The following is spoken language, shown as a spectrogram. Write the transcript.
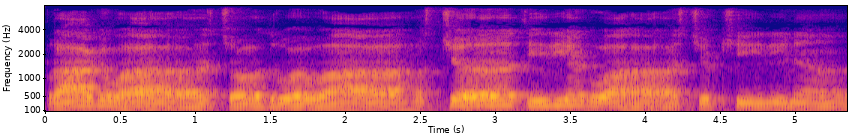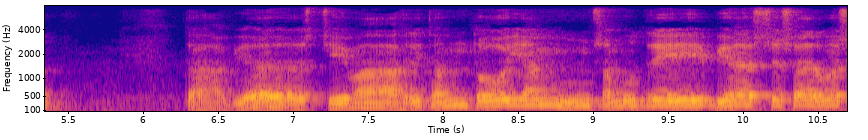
प्राग्वाश्चौद्रुवाश्च तिर्यग्वाश्च क्षीरिण ताभ्यश्चेवाहृतं तोयं समुद्रेभ्यश्च सर्वश।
